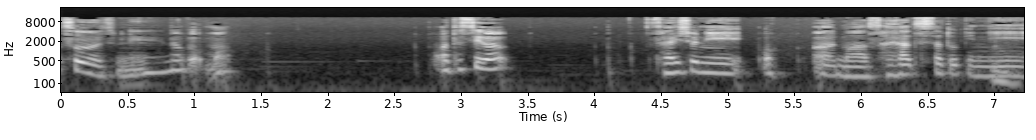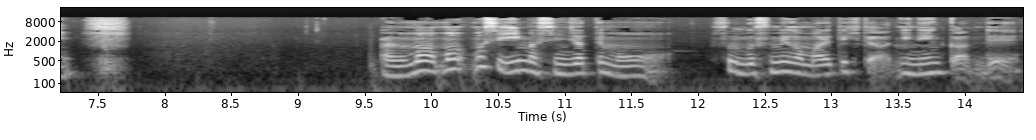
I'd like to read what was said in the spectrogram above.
そうなんですね。なんかまあ私が最初にわあまあ再発した時に、あのまあまあもし今死んじゃってもその娘が生まれてきた2年間で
